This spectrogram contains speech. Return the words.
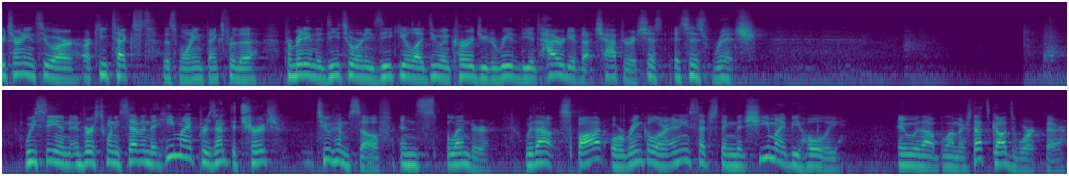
Returning to our, our key text this morning, thanks for the permitting the detour in Ezekiel. I do encourage you to read the entirety of that chapter. It's just, it's just rich. We see in, in verse 27 that he might present the church to himself in splendor, without spot or wrinkle or any such thing, that she might be holy and without blemish. That's God's work there.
